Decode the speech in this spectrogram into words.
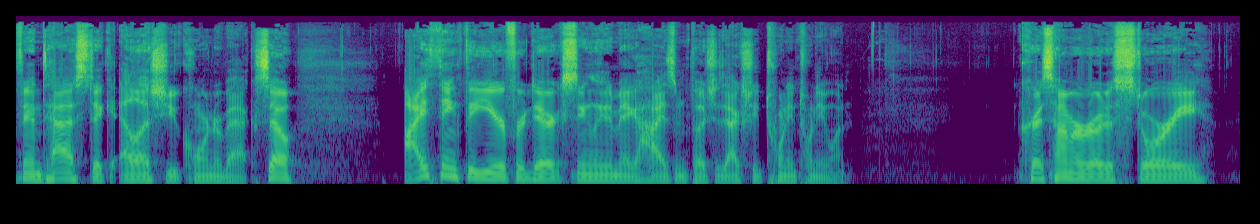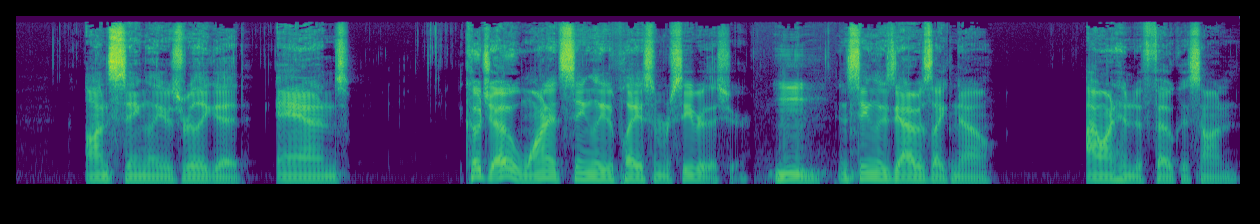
fantastic LSU cornerback. So I think the year for Derek Stingley to make a Heisman push is actually 2021. Chris Hummer wrote a story on Stingley. It was really good. And Coach O wanted Stingley to play some receiver this year. Mm. And Stingley's dad was like, no, I want him to focus on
